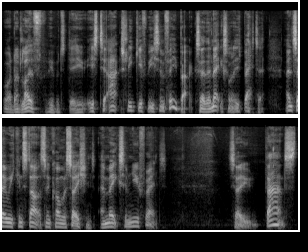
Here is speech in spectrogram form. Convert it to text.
what I'd love for people to do, is to actually give me some feedback. So the next one is better, and so we can start some conversations and make some new friends. So that's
